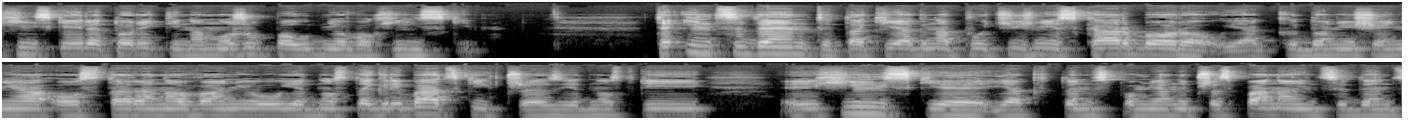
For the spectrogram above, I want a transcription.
chińskiej retoryki na Morzu Południowochińskim, te incydenty, takie jak na płyciźnie Scarborough, jak doniesienia o staranowaniu jednostek rybackich przez jednostki chińskie, jak ten wspomniany przez Pana incydent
